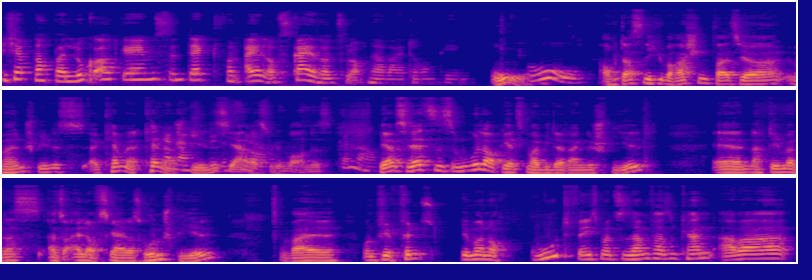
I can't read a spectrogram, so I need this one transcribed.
Ich habe noch bei Lookout Games entdeckt, von Isle of Sky soll es wohl auch eine Erweiterung geben. Oh. Oh. Auch das nicht überraschend, weil es ja immerhin Spiel des, äh, Kenner, Kennerspiel Kennerspiel des Jahres Jahres. geworden ist. Genau. Wir haben es letztens im Urlaub jetzt mal wieder dann gespielt, äh, nachdem wir das, also Isle of Sky das Grundspiel, weil, und wir finden es immer noch gut, wenn ich es mal zusammenfassen kann, aber,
